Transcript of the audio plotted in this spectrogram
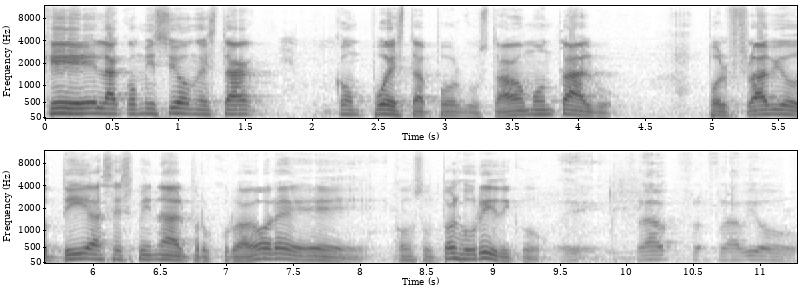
que la comisión está compuesta por Gustavo Montalvo, por Flavio Díaz Espinal, procurador, eh, consultor jurídico. Flavio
